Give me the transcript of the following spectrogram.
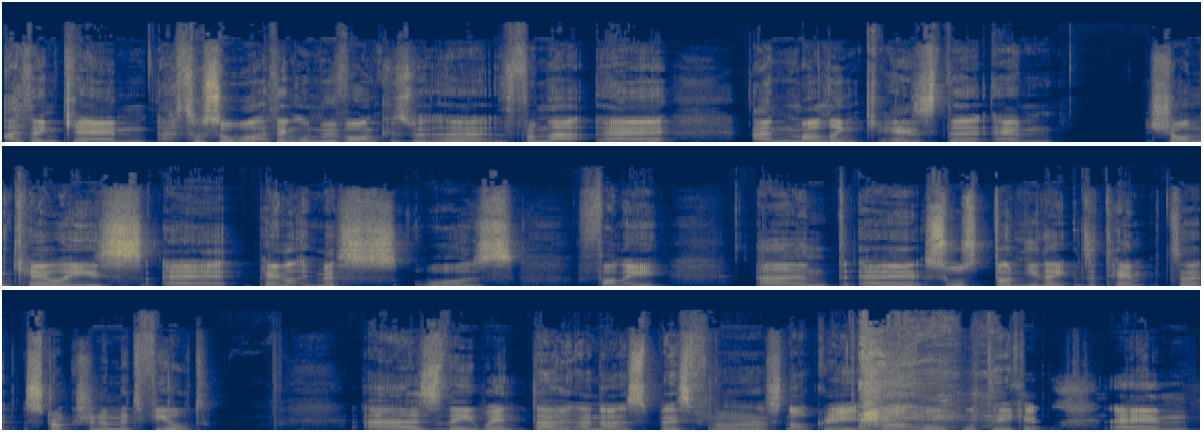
I think um, so. So I think we'll move on because uh, from that, uh, and my link is that um, Sean Kelly's uh, penalty miss was funny, and uh, so's Dundee United's attempt at structure in midfield as they went down. I know it's, it's, it's not great, but we'll, we'll take it. Um,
